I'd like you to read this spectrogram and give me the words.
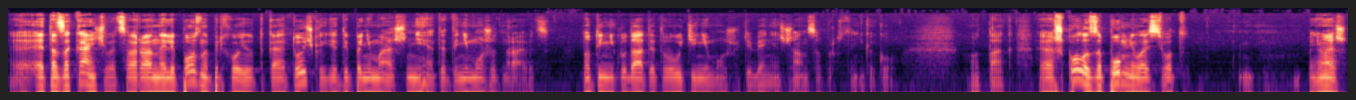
Э, это заканчивается, рано или поздно приходит такая точка, где ты понимаешь, нет, это не может нравиться. Но ты никуда от этого уйти не можешь, у тебя нет шансов просто никакого. Вот так. Э, школа запомнилась вот понимаешь,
